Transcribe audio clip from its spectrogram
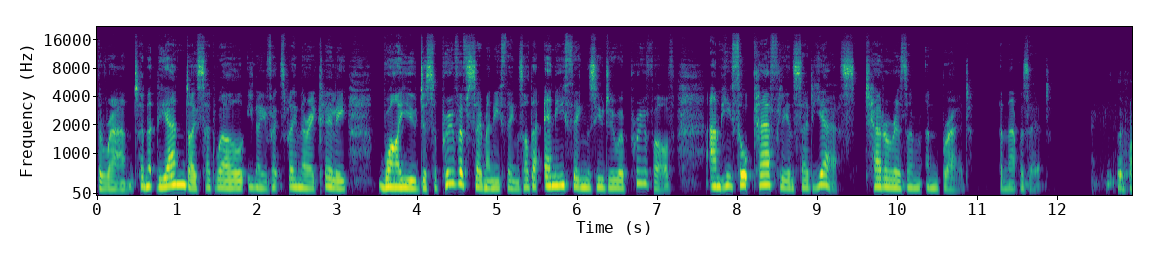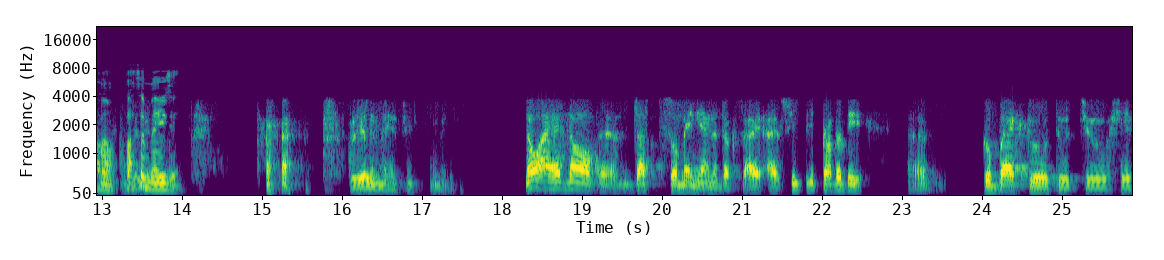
the rant. And at the end, I said, Well, you know, you've explained very clearly why you disapprove of so many things. Are there any things you do approve of? And he thought carefully and said, Yes, terrorism and bread. And that was it. Stefano, that's amazing. really amazing. amazing. No, I have no, uh, just so many anecdotes. I, I simply probably uh, go back to, to, to his,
